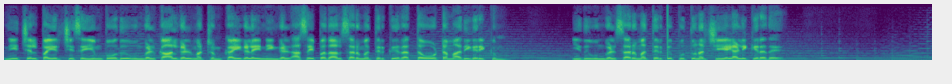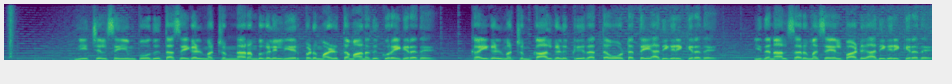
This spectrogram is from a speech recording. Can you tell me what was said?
நீச்சல் பயிற்சி செய்யும் போது உங்கள் கால்கள் மற்றும் கைகளை நீங்கள் அசைப்பதால் சருமத்திற்கு இரத்த ஓட்டம் அதிகரிக்கும். இது உங்கள் சருமத்திற்கு புத்துணர்ச்சியை அளிக்கிறது. நீச்சல் செய்யும் போது தசைகள் மற்றும் நரம்புகளில் ஏற்படும் அழுத்தமானது குறைகிறது. கைகள் மற்றும் கால்களுக்கு இரத்த ஓட்டத்தை அதிகரிக்கிறது. இதனால் சரும செயல்பாடு அதிகரிக்கிறது.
